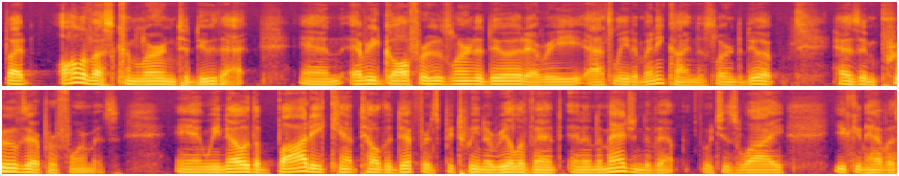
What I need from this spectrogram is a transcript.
but all of us can learn to do that. And every golfer who's learned to do it, every athlete of any kind that's learned to do it, has improved their performance. And we know the body can't tell the difference between a real event and an imagined event, which is why you can have a,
